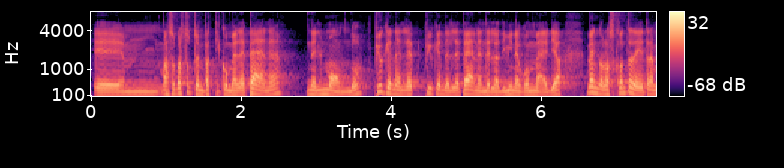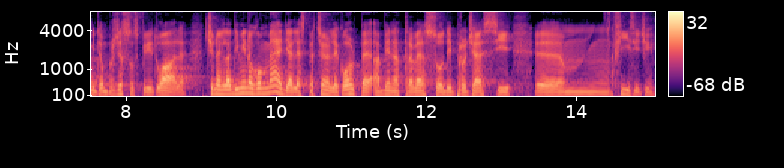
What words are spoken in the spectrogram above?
Ehm, ma soprattutto infatti come le pene nel mondo, più che, nelle- più che delle pene nella Divina Commedia, vengono scontate tramite un processo spirituale. Cioè nella Divina Commedia l'espiazione delle colpe avviene attraverso dei processi ehm, fisici,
